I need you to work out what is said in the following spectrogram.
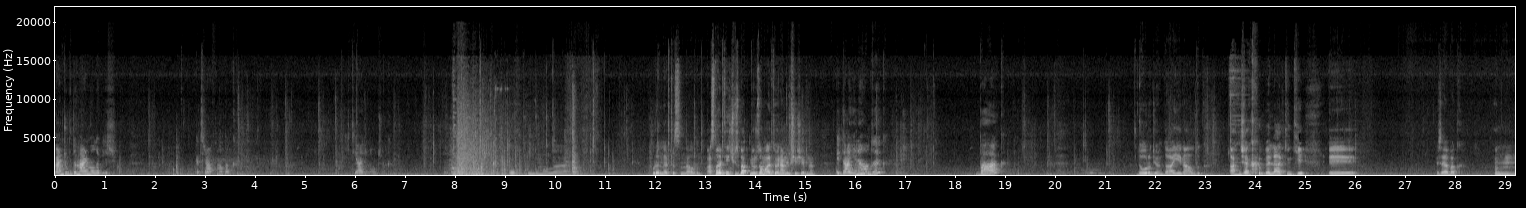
Bence burada mermi olabilir. Etrafına bak. İhtiyacın olacak. Oh buldum valla. Buranın haritasını da aldım. Aslında haritaya hiç biz bakmıyoruz ama harita önemli bir şey Şebnem. E daha yeni aldık. Bak. Doğru diyorsun. Daha yeni aldık. Ancak ve lakin ki eee, mesela bak. Hmm.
